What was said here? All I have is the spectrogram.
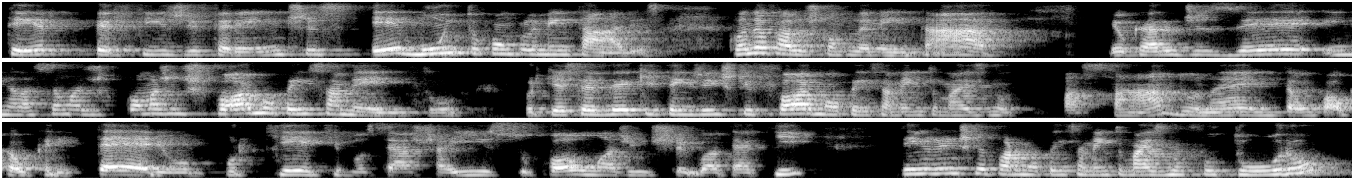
ter perfis diferentes e muito complementares. Quando eu falo de complementar, eu quero dizer em relação a como a gente forma o pensamento. Porque você vê que tem gente que forma o pensamento mais no passado, né? Então, qual que é o critério? Por que, que você acha isso? Como a gente chegou até aqui? Tem gente que forma o pensamento mais no futuro,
